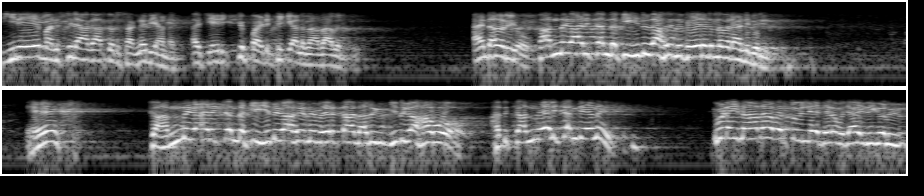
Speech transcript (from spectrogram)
തീരെ മനസ്സിലാകാത്ത ഒരു സംഗതിയാണ്. അത് ശരിക്കും പഠിപ്പിക്കാണ് നാദാവർക്ക് അതിന്റെ അതറിയോ കന്നുകാലിച്ചന്തൊക്കെ ഈദ്ഗാഹ് എന്ന് പേരിടുന്നവരാണ് ഇവർ. ഏ? കന്നുകാലിച്ചന്തൊക്കെ ഈദ്ഗാഹ് എന്ന് പേരിട്ടാൽ അത് ഈദ്ഗാഹാവോ? അത് കന്നുകാലിച്ചന്തയാണ് ഇവിടെ ഈ നാദാവർത്തുമില്ലേ ചില മുജാഹിദികൾ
